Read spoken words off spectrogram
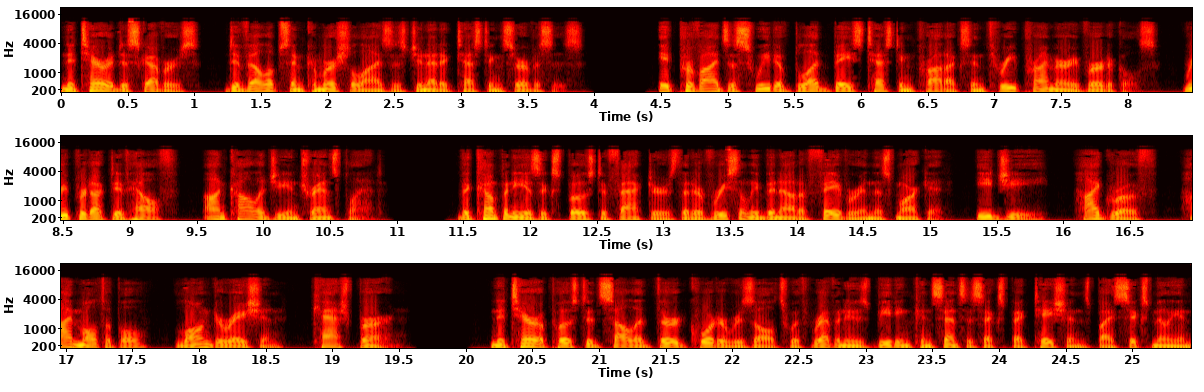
Natera discovers, develops, and commercializes genetic testing services. It provides a suite of blood based testing products in three primary verticals reproductive health, oncology, and transplant. The company is exposed to factors that have recently been out of favor in this market, e.g., high growth, high multiple, long duration, cash burn. Natera posted solid third quarter results with revenues beating consensus expectations by $6 million.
